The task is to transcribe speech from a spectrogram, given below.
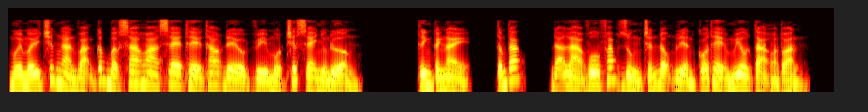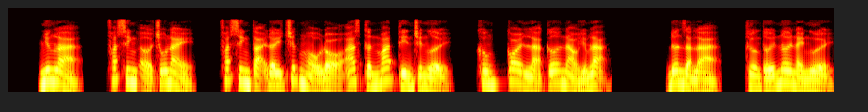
Mười mấy chiếc ngàn vạn cấp bậc xa hoa xe thể thao đều vì một chiếc xe nhường đường. Tình cảnh này, tấm tắc, đã là vô pháp dùng chấn động liền có thể miêu tả hoàn toàn. Nhưng là, phát sinh ở chỗ này, phát sinh tại đây chiếc màu đỏ Aston Martin trên người, không coi là cỡ nào hiếm lạ. Đơn giản là, thường tới nơi này người,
